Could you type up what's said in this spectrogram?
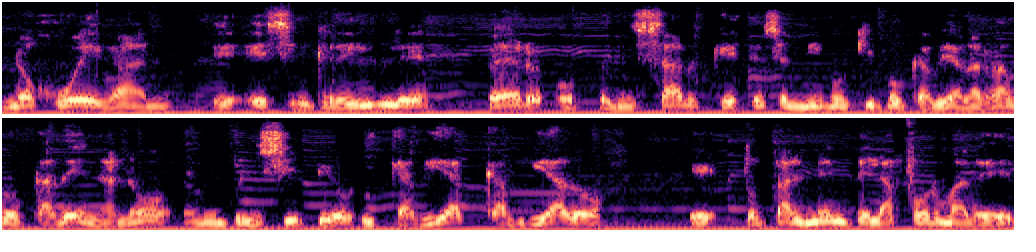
no juegan. Eh, es increíble ver o pensar que este es el mismo equipo que había agarrado cadena, ¿no? En un principio y que había cambiado eh, totalmente la forma de,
